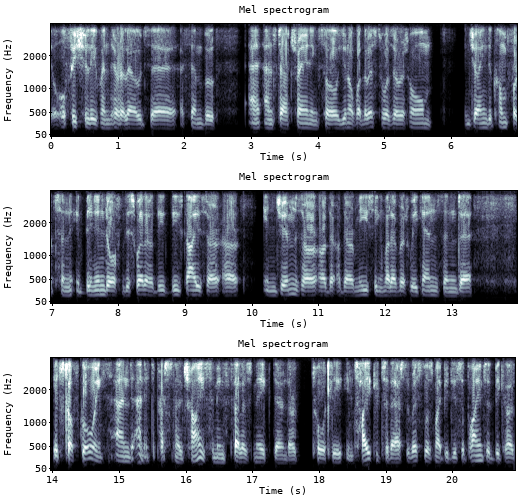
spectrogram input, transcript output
officially when they're allowed to assemble and, and start training. So you know, while the rest of us are at home enjoying the comforts and being indoor from this weather, the, these guys are, are in gyms or, or they're, they're meeting whatever at weekends, and uh, it's tough going, and and it's personal choice. I mean, fellas make their they're totally entitled to that. The rest of us might be disappointed because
